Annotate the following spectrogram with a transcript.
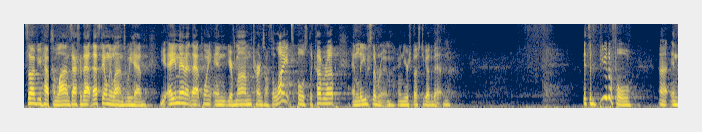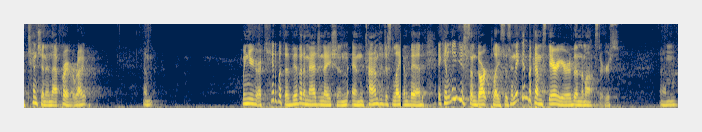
Some of you have some lines after that. That's the only lines we had. You amen at that point, and your mom turns off the lights, pulls the cover up, and leaves the room, and you're supposed to go to bed. It's a beautiful uh, intention in that prayer, right? Um, when you're a kid with a vivid imagination and time to just lay in bed, it can lead you to some dark places and it can become scarier than the monsters. Um,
